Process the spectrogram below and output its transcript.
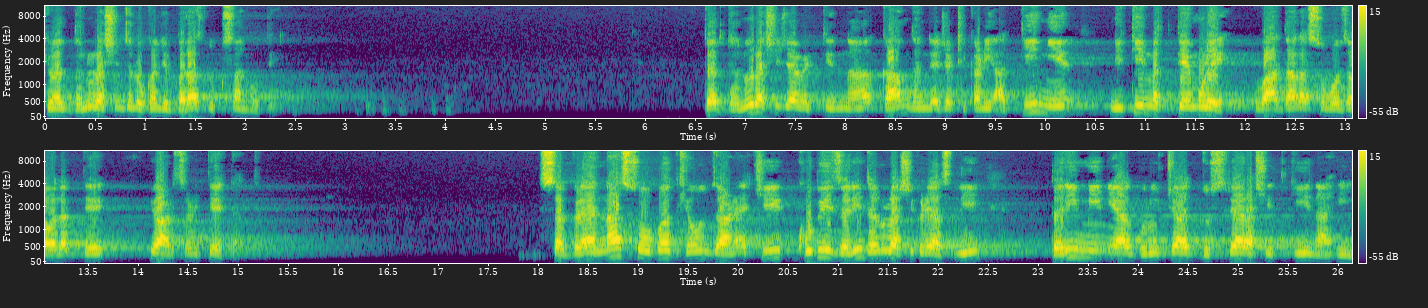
किंवा धनुराशींच्या लोकांचे बराच नुकसान होते. तर धनुराशीच्या व्यक्तींना कामधंद्याच्या ठिकाणी अतिनिय नीतिमत्तेमुळे वादाला समोर जावं लागते किंवा अडचणीत ते येतात. सगळ्यांना सोबत घेऊन जाण्याची खुबी जरी धनुराशीकडे असली तरी मी या गुरुच्या दुसऱ्या राशीत की नाही?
